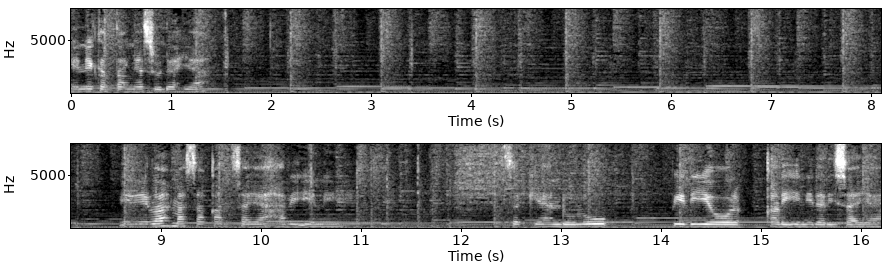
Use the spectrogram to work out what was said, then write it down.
ini kentangnya sudah ya. Inilah masakan saya hari ini. Sekian dulu video kali ini dari saya.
